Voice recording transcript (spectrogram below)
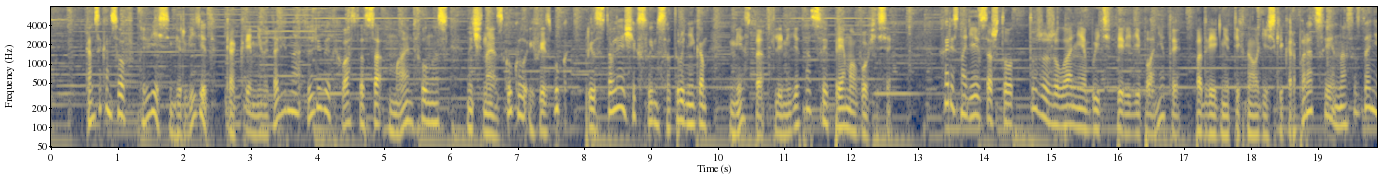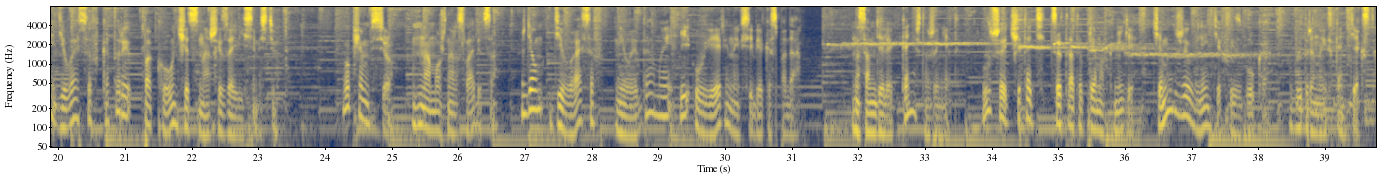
Конце концов, весь мир видит, как Кремниевая долина любит хвастаться mindfulness, начиная с Google и Facebook, предоставляющих своим сотрудникам место для медитации прямо в офисе – Харрис надеется, что то же желание быть впереди планеты подвигнет технологические корпорации на создание девайсов, которые покончат с нашей зависимостью. В общем, все. Нам можно расслабиться. Ждем девайсов, милые дамы и уверенные в себе господа. На самом деле, конечно же, нет. Лучше читать цитаты прямо в книге, чем их же в ленте Фейсбука, выдранные из контекста.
